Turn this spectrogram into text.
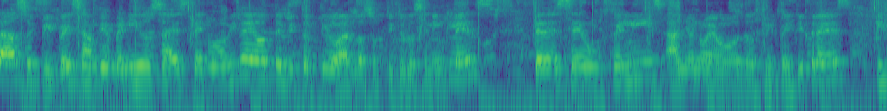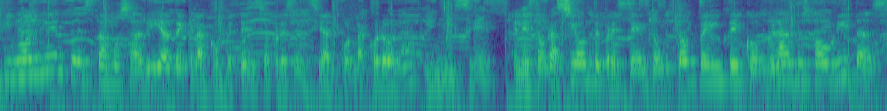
Hola, soy Pipe y sean bienvenidos a este nuevo video. Te invito a activar los subtítulos en inglés. Te deseo un feliz año nuevo 2023 y finalmente estamos a días de que la competencia presencial por la corona inicie. En esta ocasión te presento un top 20 con grandes favoritas.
